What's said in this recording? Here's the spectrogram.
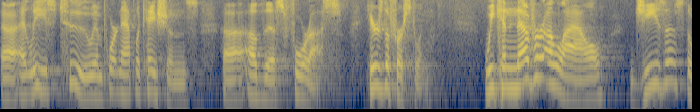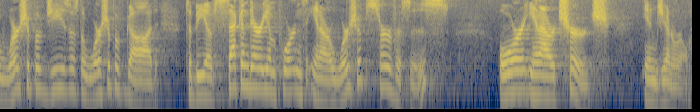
uh, at least two important applications uh, of this for us. Here's the first one we can never allow Jesus, the worship of Jesus, the worship of God, to be of secondary importance in our worship services or in our church in general.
